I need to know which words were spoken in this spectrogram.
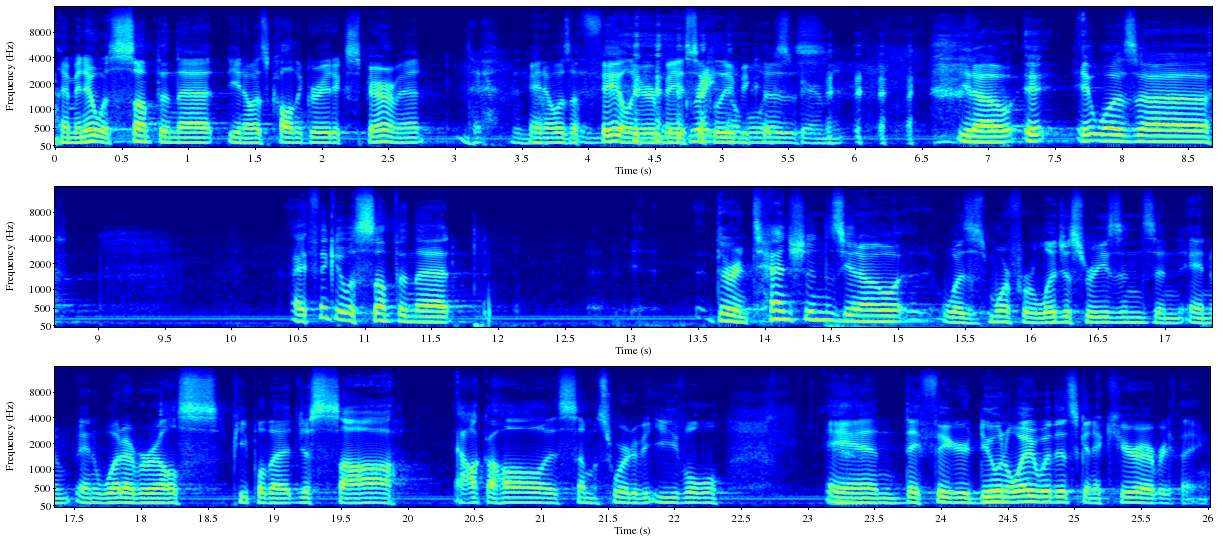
I mean, it was something that you know it's called the Great Experiment, and it was a failure basically noble because experiment. you know, it it was. Uh, I think it was something that their intentions, you know, was more for religious reasons and and and whatever else. People that just saw alcohol as some sort of evil, and they figured doing away with it's going to cure everything.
